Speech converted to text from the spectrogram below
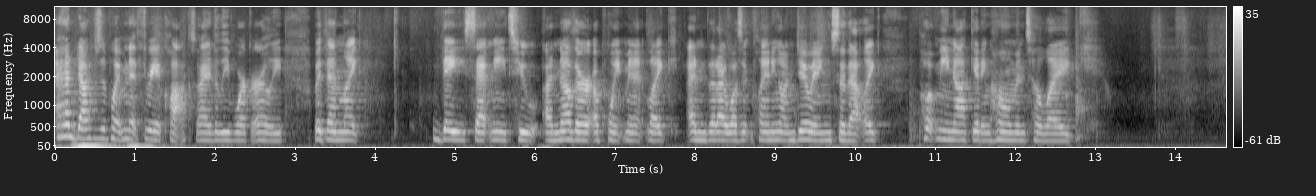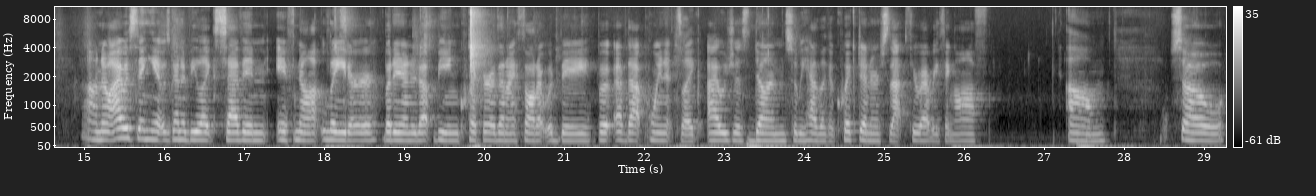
I had a doctor's appointment at three o'clock, so I had to leave work early. But then like they sent me to another appointment like and that I wasn't planning on doing so that like put me not getting home until like I don't know. I was thinking it was going to be like seven, if not later, but it ended up being quicker than I thought it would be. But at that point, it's like I was just done. So we had like a quick dinner, so that threw everything off. Um, so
